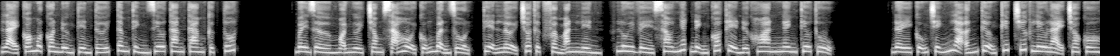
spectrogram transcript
Lại có một con đường tiền tới tâm tình diêu tam tam cực tốt. Bây giờ mọi người trong xã hội cũng bận rộn, tiện lợi cho thực phẩm ăn liền, lui về sau nhất định có thể được hoan nghênh tiêu thụ. Đây cũng chính là ấn tượng kiếp trước lưu lại cho cô.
